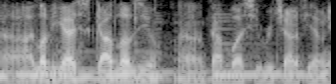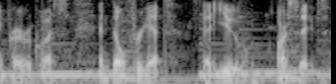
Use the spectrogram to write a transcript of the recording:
Uh, I love you guys. God loves you. Uh, God bless you. Reach out if you have any prayer requests. And don't forget that you are saved.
